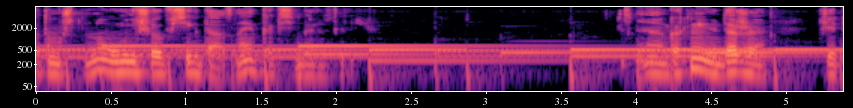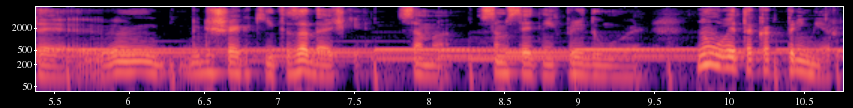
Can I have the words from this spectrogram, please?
потому что, ну, умный человек всегда знает, как себя развлечь. Э, как минимум, даже читая, э, решая какие-то задачки, само, самостоятельно их придумывая. Ну, это как пример.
